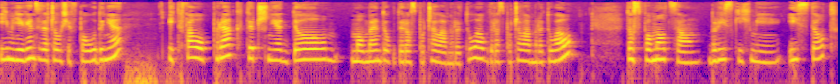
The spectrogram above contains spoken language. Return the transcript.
I mniej więcej zaczęło się w południe i trwało praktycznie do momentu, gdy rozpoczęłam rytuał. Gdy rozpoczęłam rytuał, to z pomocą bliskich mi istot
